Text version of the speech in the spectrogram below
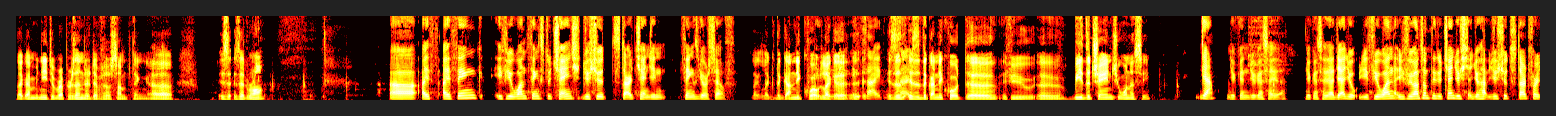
Like I need a representative or something. Uh, is is that wrong? Uh, I th I think if you want things to change, you should start changing things yourself. Like like the Gandhi quote. Like uh, inside, is inside. it is it the Gandhi quote? Uh, if you uh, be the change you want to see. Yeah, you can you can say that. You can say that. Yeah, you if you want if you want something to change, you sh you have you should start for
